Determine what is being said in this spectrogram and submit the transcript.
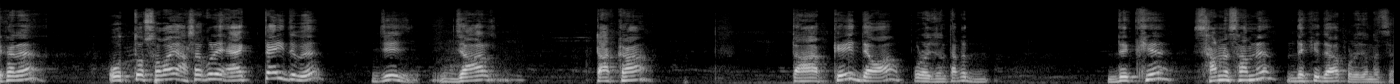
এখানে উত্তর সবাই আশা করে একটাই দেবে যে যার টাকা তাকেই দেওয়া প্রয়োজন, তাকে দেখে সামনে সামনে দেখিয়ে দেওয়া প্রয়োজন আছে।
